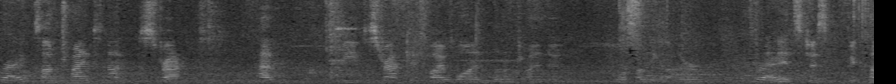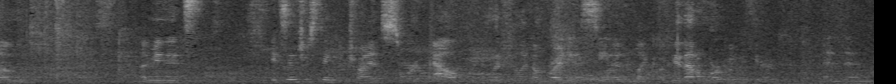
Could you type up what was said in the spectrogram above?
Right. So I'm trying to not distract, have be distracted by one when I'm trying to work on the other. And it's just become. I mean, it's it's interesting to try and sort out because I feel like I'm writing a scene and I'm like, okay, that'll work over here, and then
